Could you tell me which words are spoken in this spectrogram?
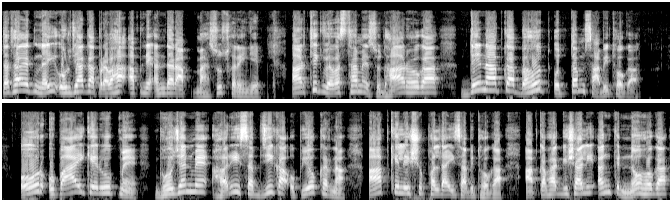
तथा एक नई ऊर्जा का प्रवाह अपने अंदर आप महसूस करेंगे। आर्थिक व्यवस्था में सुधार होगा, दिन आपका बहुत उत्तम साबित होगा। और उपाय के रूप में भोजन में हरी सब्ज़ी का उपयोग करना आपके लिए शुभ फलदायी साबित होगा। आपका भाग्यशाली अंक नौ होगा,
